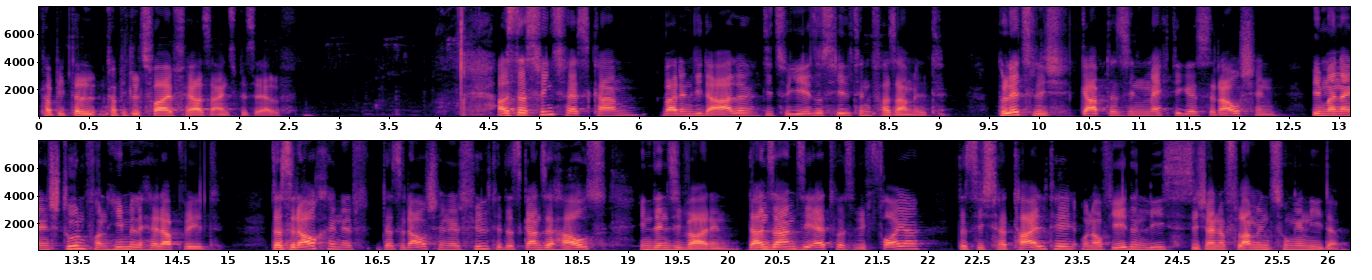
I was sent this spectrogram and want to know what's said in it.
Kapitel, Kapitel 2, Vers 1 bis 11. Als das Pfingstfest kam, waren wieder alle, die zu Jesus hielten, versammelt. Plötzlich gab es ein mächtiges Rauschen, wie man einen Sturm von Himmel herabweht. Das, das Rauschen erfüllte das ganze Haus, in dem sie waren. Dann sahen sie etwas wie Feuer, das sich zerteilte und auf jeden ließ sich eine Flammenzunge nieder.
